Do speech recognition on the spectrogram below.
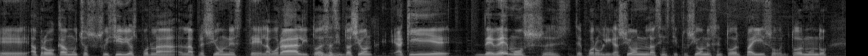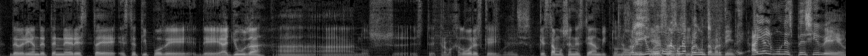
eh, ha provocado muchos suicidios por la, la presión este, laboral y toda esa situación. Aquí eh, debemos, este, por obligación, las instituciones en todo el país o en todo el mundo deberían de tener este este tipo de, de ayuda a, a los eh, este, trabajadores que, que estamos en este ámbito, ¿no? Oye, y una, una- pregunta, Martín. ¿Hay alguna especie de,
